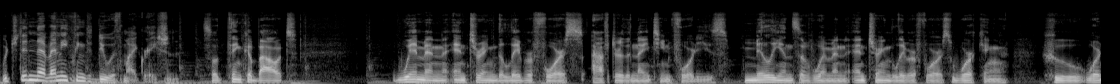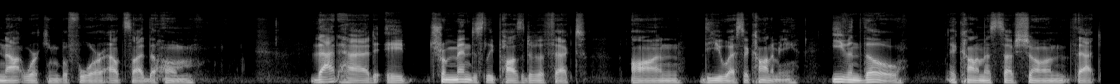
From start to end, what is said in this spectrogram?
which didn't have anything to do with migration. So think about women entering the labor force after the 1940s, millions of women entering the labor force working who were not working before outside the home. That had a tremendously positive effect on the US economy, even though economists have shown that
